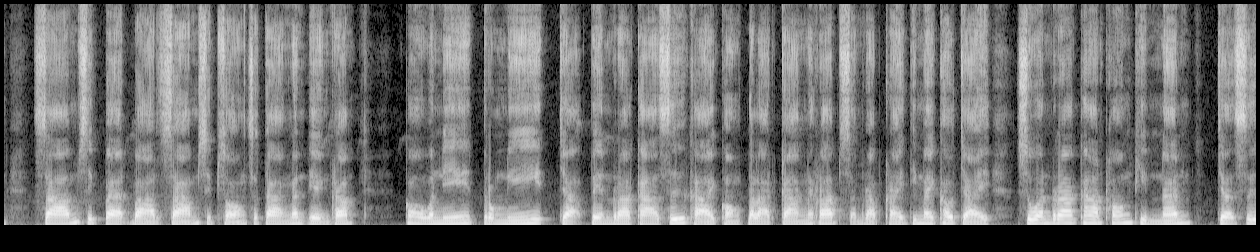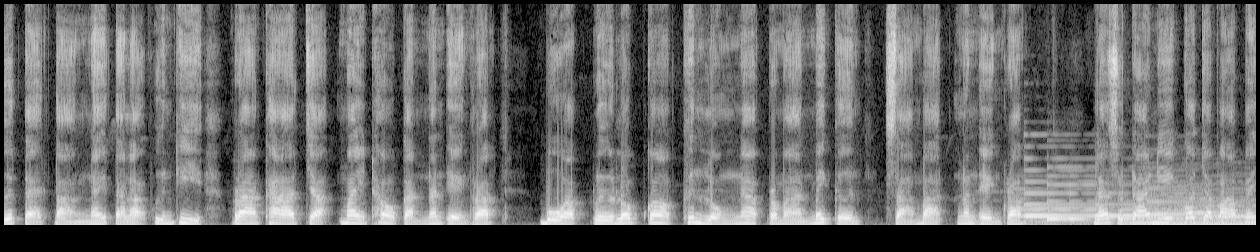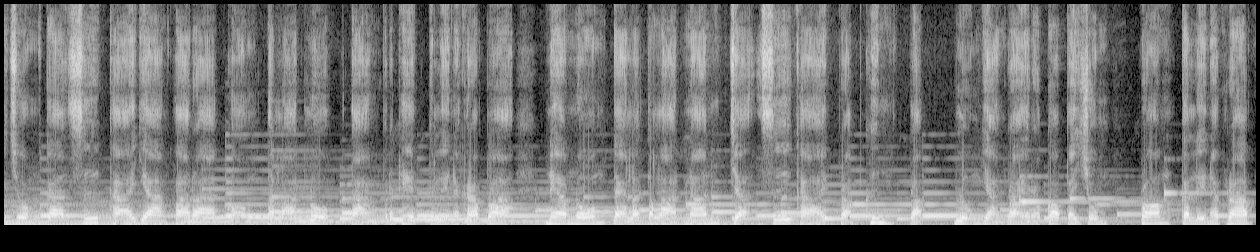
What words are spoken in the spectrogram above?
38 บาท 32 สตางค์นั่นเองครับ ก็วันนี้ตรงนี้จะเป็นราคาซื้อขายของตลาดกลางนะครับสำหรับใครที่ไม่เข้าใจ ส่วนราคาท้องถิ่นนั้นจะซื้อแตกต่างในแต่ละพื้นที่ ราคาจะไม่เท่ากันนั่นเองครับ บวกหรือลบก็ขึ้นลงหน้าประมาณไม่เกิน 3 บาทนั่นเองครับ และสุดท้ายนี้ก็จะพาไปชมการซื้อขายยางพาราของตลาดโลกต่างประเทศกันเลยนะครับว่า แนวโน้มแต่ละตลาดนั้นจะซื้อขายปรับขึ้นปรับลงอย่างไรเราก็ไปชมพร้อมกันเลยนะครับ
